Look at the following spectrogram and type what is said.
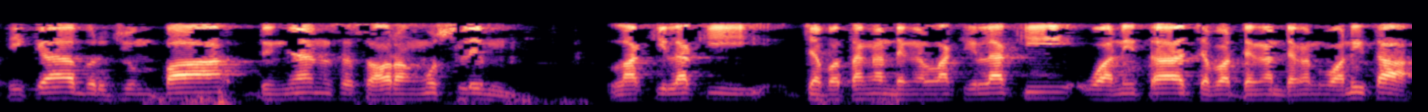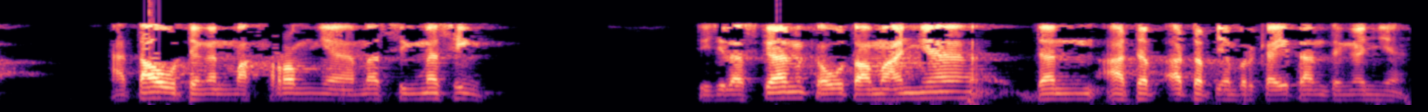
ketika berjumpa dengan seseorang muslim laki-laki jabat tangan dengan laki-laki, wanita jabat dengan dengan wanita atau dengan mahramnya masing-masing. Dijelaskan keutamaannya dan adab-adab yang berkaitan dengannya.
